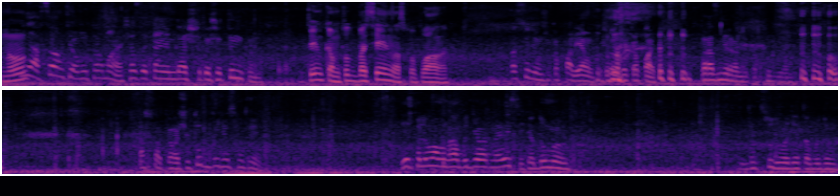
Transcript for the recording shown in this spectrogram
Ну, Не, в целом тебя будет нормально. Сейчас заканем дальше это все тынком. тинком, тут басейн у нас по. Да сегодня уже копали, яму хотел закопать. По размерам не подходило. А что, короче, тут будем смотреть. Здесь по-любому надо будет делать навесик, я думаю, отсюда где-то будем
